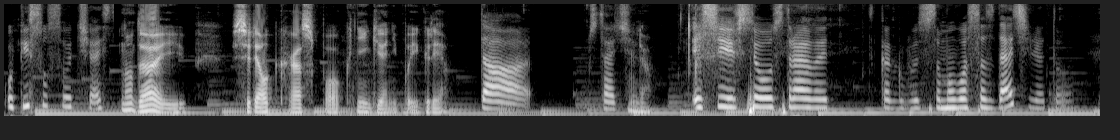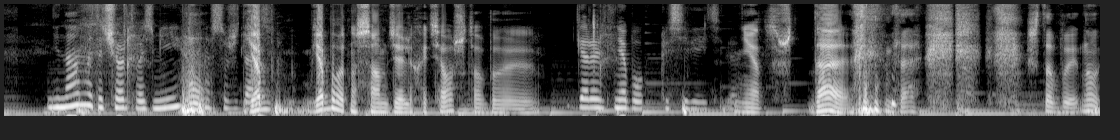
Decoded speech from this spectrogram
уписал свою часть. Ну да, и сериал как раз по книге, а не по игре. Да, кстати, Да. если все устраивает как бы самого создателя, то не нам это, черт возьми, Ну, осуждать. Я, я бы вот на самом деле хотел, чтобы... Геральт не был красивее тебя. Нет, ш- да, да. Чтобы, ну,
